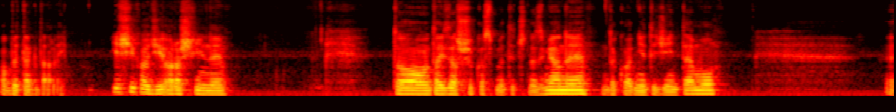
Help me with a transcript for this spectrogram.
oby tak dalej. Jeśli chodzi o rośliny, to tutaj zaszły kosmetyczne zmiany, dokładnie tydzień temu. Yy,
